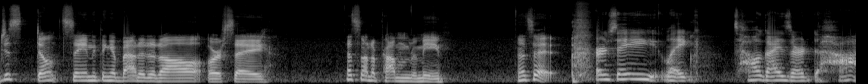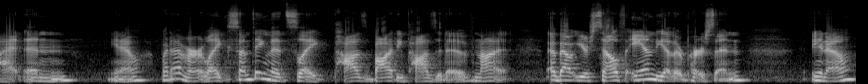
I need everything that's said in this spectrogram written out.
just don't say anything about it at all or say, that's not a problem to me. That's it. or say, like, tall guys are hot and, you know, whatever. Like, something that's like pos- body positive, not about yourself and the other person, you know?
